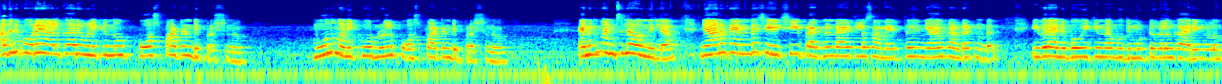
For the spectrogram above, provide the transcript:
അതിന് കുറെ ആൾക്കാർ വിളിക്കുന്നു പോസ്റ്റ്മോർട്ടം ഡിപ്രഷനോ മൂന്ന് മണിക്കൂറിനുള്ളിൽ പോസ്റ്റ്മോർട്ടം ഡിപ്രഷനോ എനിക്ക് മനസ്സിലാവുന്നില്ല. ഞാനൊക്കെ എന്റെ ചേച്ചി പ്രഗ്നന്റ് ആയിട്ടുള്ള സമയത്ത് ഞാൻ കണ്ടിട്ടുണ്ട്. ഇവരനുഭവിക്കുന്ന ബുദ്ധിമുട്ടുകളും കാര്യങ്ങളും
